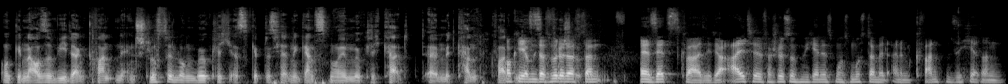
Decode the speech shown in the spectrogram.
Und genauso wie dann Quantenentschlüsselung möglich ist, gibt es ja eine ganz neue Möglichkeit äh, mit Quanten. Okay, und das würde das dann ersetzt quasi. Der alte Verschlüsselungsmechanismus muss dann mit einem quantensicheren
